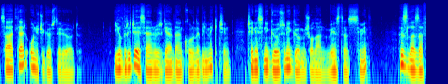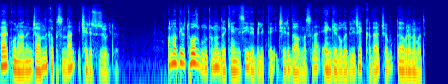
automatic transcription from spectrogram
Saatler 13'ü gösteriyordu. Yıldırıcı esen rüzgardan korunabilmek için çenesini göğsüne gömmüş olan Winston Smith, hızla zafer konağının camlı kapısından içeri süzüldü. Ama bir toz bulutunun da kendisiyle birlikte içeri dalmasına engel olabilecek kadar çabuk davranamadı.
